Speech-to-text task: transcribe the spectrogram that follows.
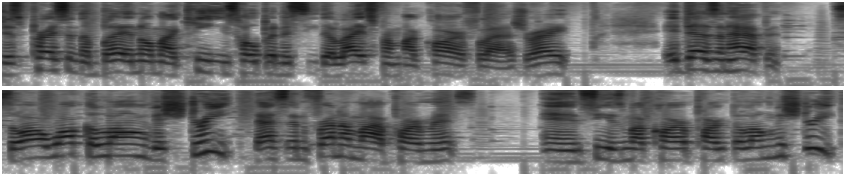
just pressing the button on my keys, hoping to see the lights from my car flash, right? It doesn't happen. So I walk along the street that's in front of my apartments and see is my car parked along the street.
